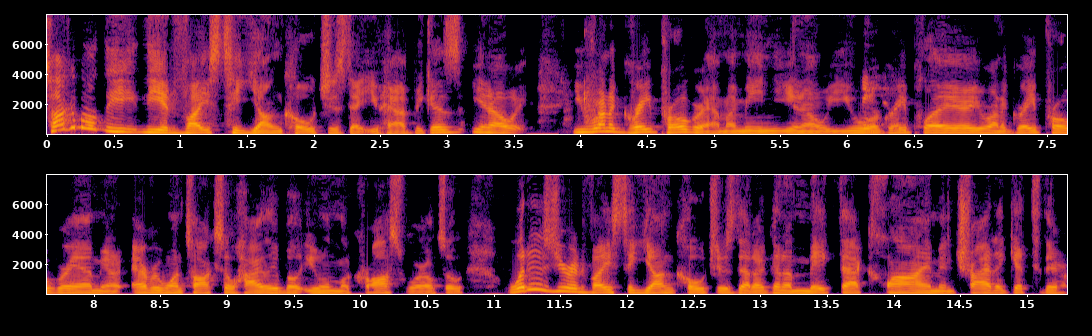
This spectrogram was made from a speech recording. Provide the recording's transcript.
talk about the the advice to young coaches that you have because you know you run a great program. I mean you know you were a great player you run a great program you know everyone talks so highly about you in lacrosse world. So what is your advice to young coaches that are going to make that climb and try to get to their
